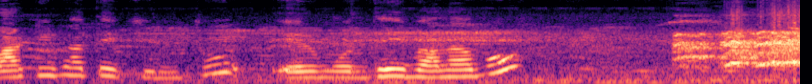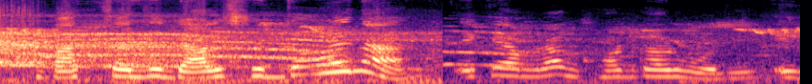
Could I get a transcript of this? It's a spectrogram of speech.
বাটি ভাতে কিন্তু এর মধ্যেই বানাবো। বাচ্চার যে ডাল সেদ্ধ হয় না, একে আমরা ঘটগাড়ু বলি। এই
